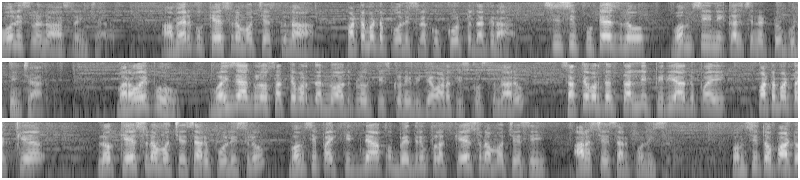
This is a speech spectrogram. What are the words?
పోలీసులను ఆశ్రయించారు. ఆ మేరకు కేసు నమోదు చేసుకున్న పట్టమట పోలీసులకు కోర్టు దగ్గర సీసీ ఫుటేజ్లో వంశీని కలిసినట్టు గుర్తించారు. మరోవైపు వైజాగ్లో సత్యవర్ధన్ను అదుపులోకి తీసుకుని విజయవాడ తీసుకొస్తున్నారు. సత్యవర్ధన్ తల్లి ఫిర్యాదుపై పటమట కే లో కేసు నమోదు చేశారు పోలీసులు. వంశీపై కిడ్నాప్ బెదిరింపుల కేసు నమోదు చేసి అరెస్ట్ చేశారు పోలీసులు. వంశీతో పాటు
